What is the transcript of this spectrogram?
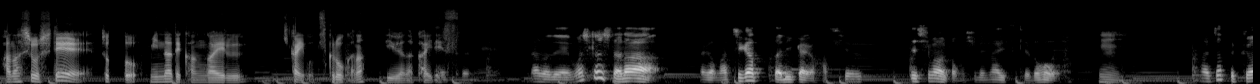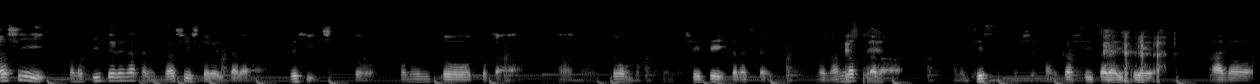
話をして、ちょっとみんなで考える機会を作ろうかなっていうような回です。そうね。なので、もしかしたら、なんか間違った理解を発信してしまうかもしれないですけど、うん。まあ、ちょっと詳しい、この聞いてる中に詳しい人がいたら、ぜひちょっとコメントとか、あの質問箱とかで教えていただきたいです。もうなんだったら、ねあのゲストとして参加していただいて、あの、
